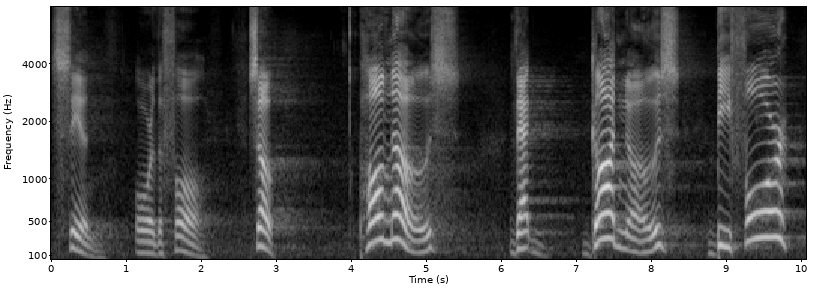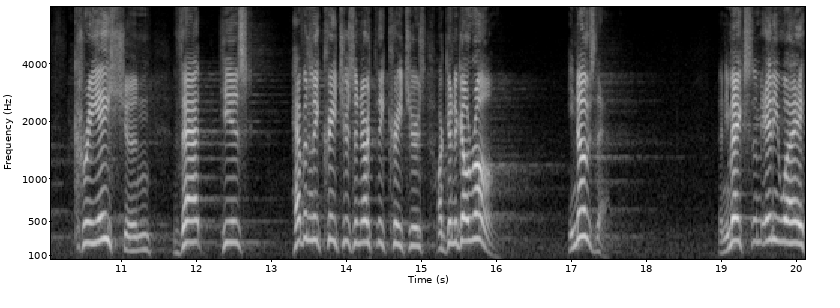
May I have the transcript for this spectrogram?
sin or the fall. So, Paul knows that God knows before creation that his heavenly creatures and earthly creatures are going to go wrong. He knows that. And he makes them anyway,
